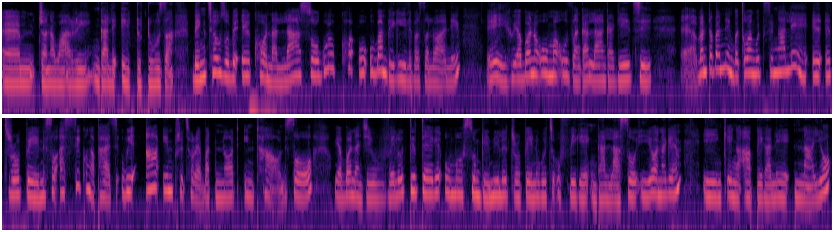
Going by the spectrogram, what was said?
um January ngale eduduza. Bengithe uzobe ekhona la so ubambekile bazalwane. Hey uyabona uma uza ngalanga kithi abantu abaningi bacabanga ukuthi singale edrobheni. So asikho ngaphakathi. We are in Pretoria but not in town. So uyabona nje uvela udideke uma usungenile edrobheni ukuthi ufike ngala. So iyona ke inkinga abhekane nayo.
